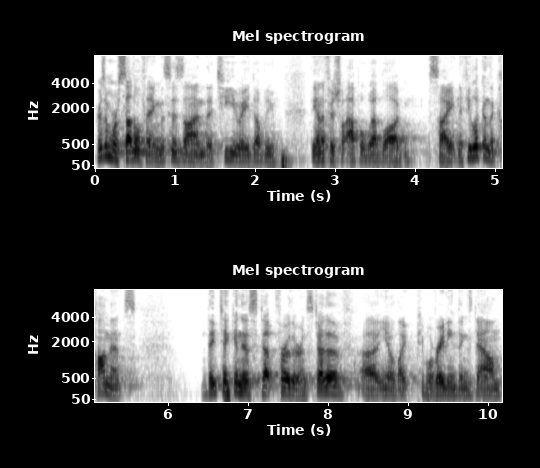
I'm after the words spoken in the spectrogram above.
Here's a more subtle thing. This is on the TUAW, the unofficial Apple weblog site. And if you look in the comments, they've taken it a step further. Instead of, uh, you know, like people rating things down,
